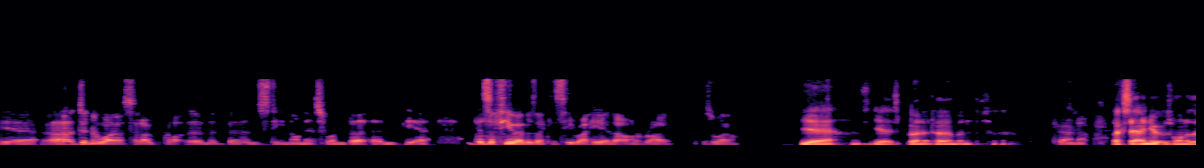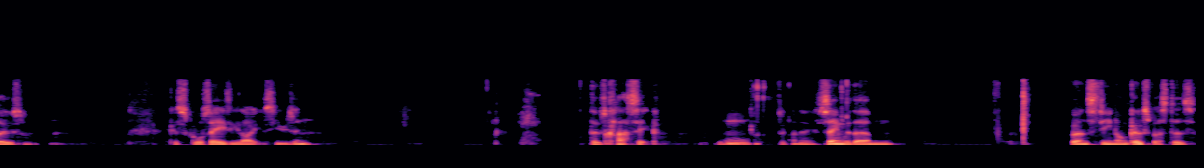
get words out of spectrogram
Yeah, I don't know why I said I've got um, Bernstein on this one, but um, yeah, there's a few others I can see right here that aren't right as well. yeah, yeah, it's Bernard Herrmann. So, Fair enough. like I say, I knew it was one of those because Scorsese likes using those classic. Mm. Same with um, Bernstein on Ghostbusters,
